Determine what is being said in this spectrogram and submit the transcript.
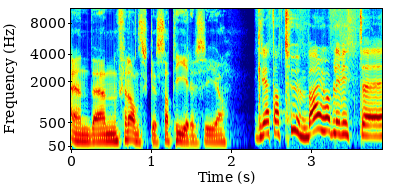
enn den franske satiresida. Greta Thunberg har blivit, eh,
